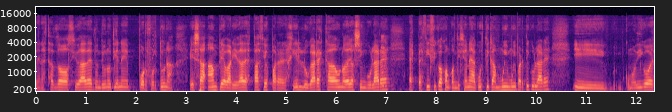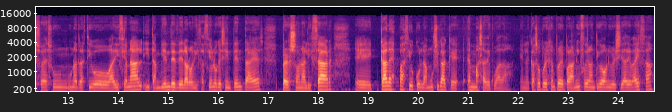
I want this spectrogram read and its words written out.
en estas dos ciudades donde uno tiene, por fortuna, esa amplia variedad de espacios para elegir lugares, cada uno de ellos singulares, específicos con condiciones acústicas muy muy particulares y como digo eso es un, atractivo adicional y también desde la organización lo que se intenta es personalizar eh, cada espacio con la música que es más adecuada. En el caso, por ejemplo, del Paraninfo de la antigua Universidad de Baeza,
